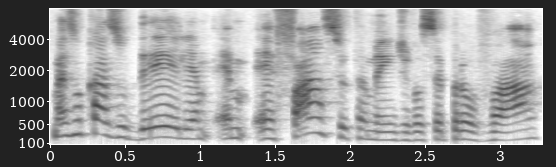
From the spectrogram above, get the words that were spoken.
Mas no caso dele, é, é, é fácil também de você provar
